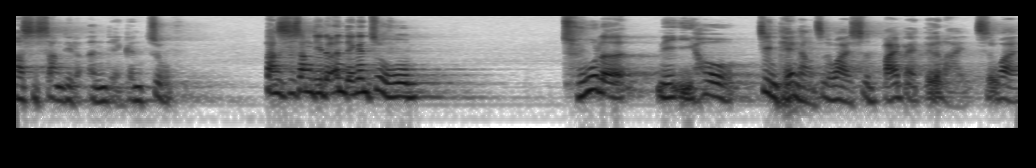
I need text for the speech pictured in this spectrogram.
那是上帝的恩典跟祝福，但是上帝的恩典跟祝福，除了你以后进天堂之外是白白得来之外，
